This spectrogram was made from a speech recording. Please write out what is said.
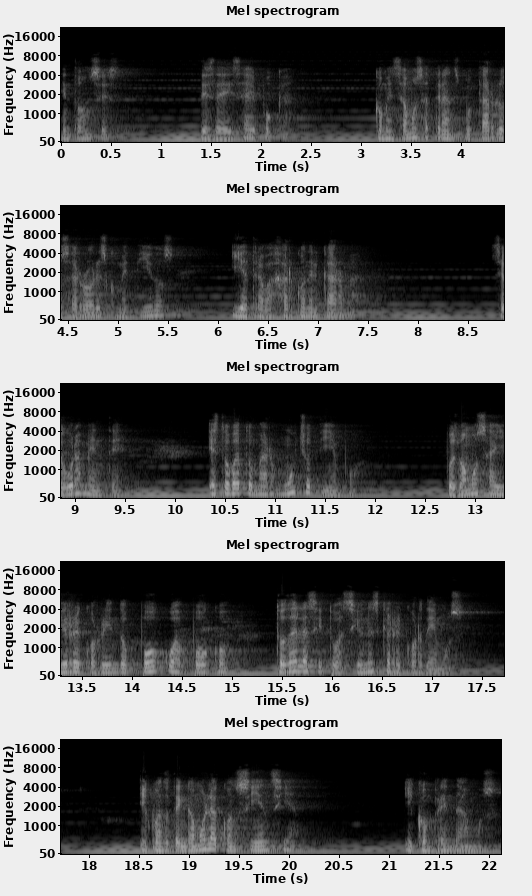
Entonces, desde esa época, comenzamos a transmutar los errores cometidos y a trabajar con el karma. Seguramente, esto va a tomar mucho tiempo, pues vamos a ir recorriendo poco a poco todas las situaciones que recordemos. Y cuando tengamos la conciencia y comprendamos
